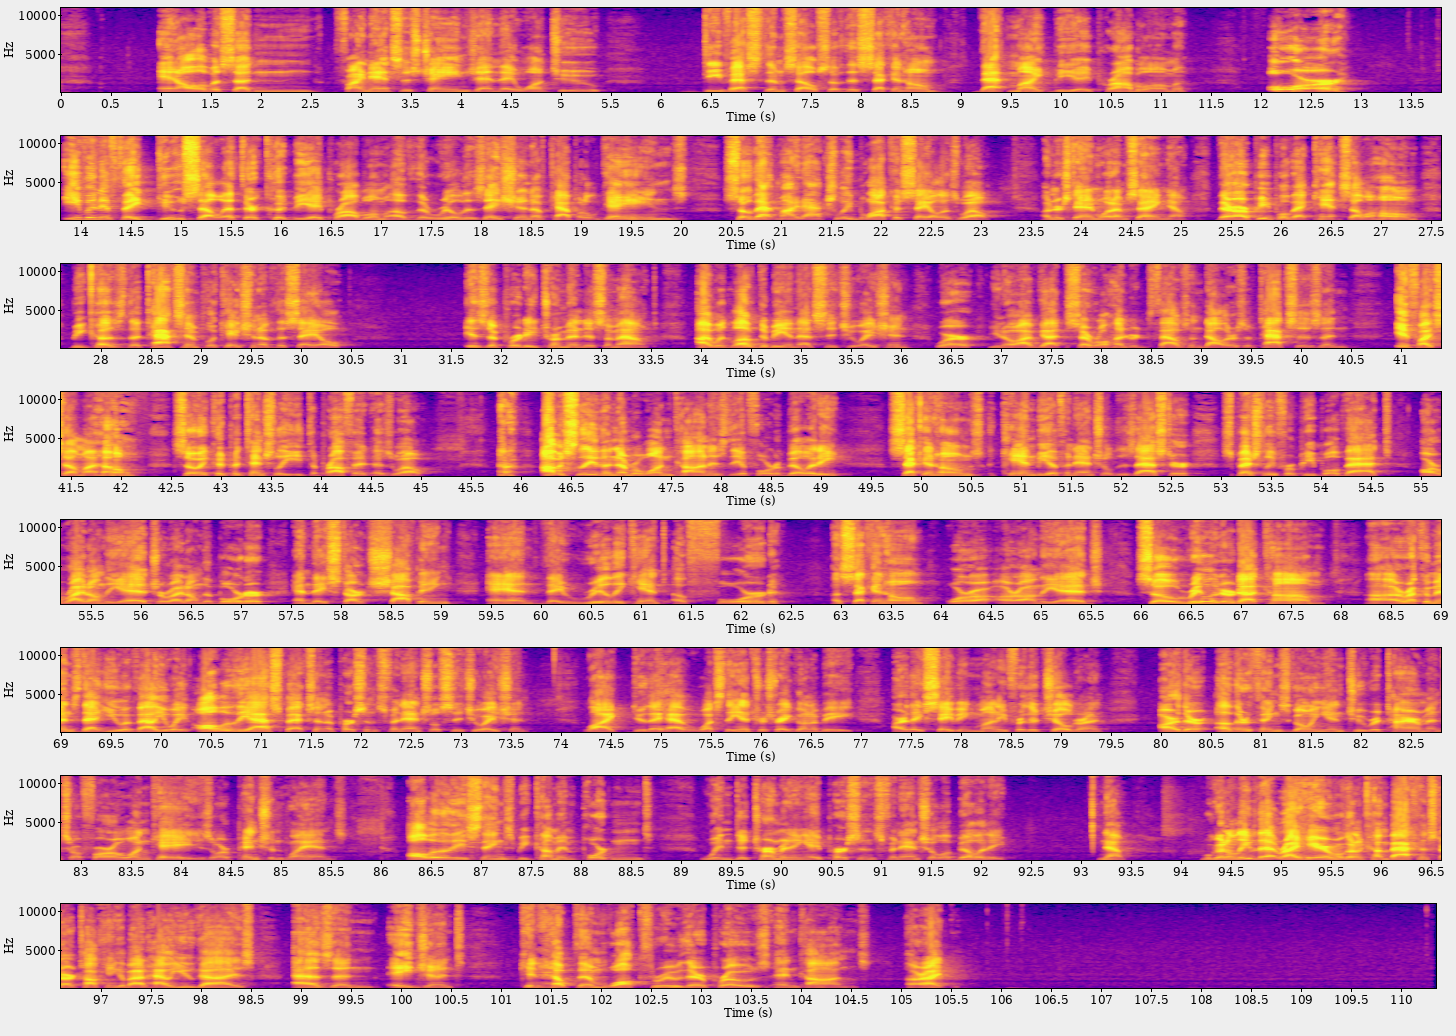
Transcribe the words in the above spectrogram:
and all of a sudden finances change and they want to divest themselves of this second home, that might be a problem. Or even if they do sell it, there could be a problem of the realization of capital gains. So that might actually block a sale as well. Understand what I'm saying now. There are people that can't sell a home because the tax implication of the sale is a pretty tremendous amount. I would love to be in that situation where, you know, I've got several hundred thousand dollars of taxes and if I sell my home, so it could potentially eat the profit as well. Obviously, the number one con is the affordability. Second homes can be a financial disaster, especially for people that are right on the edge or right on the border and they start shopping and they really can't afford a second home or are on the edge. So, Realtor.com uh, recommends that you evaluate all of the aspects in a person's financial situation. Like, do they have, what's the interest rate going to be? Are they saving money for their children? Are there other things going into retirements or 401ks or pension plans? All of these things become important when determining a person's financial ability. Now, we're going to leave that right here and we're going to come back and start talking about how you guys, as an agent, can help them walk through their pros and cons. All right?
